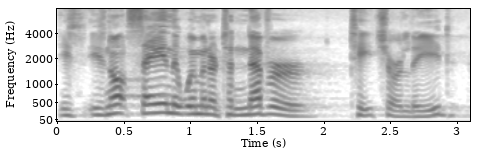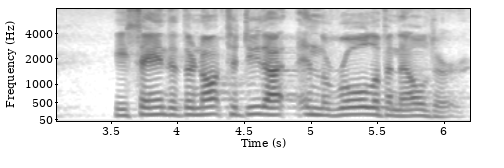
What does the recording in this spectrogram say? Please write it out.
He's, he's not saying that women are to never teach or lead, he's saying that they're not to do that in the role of an elder.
